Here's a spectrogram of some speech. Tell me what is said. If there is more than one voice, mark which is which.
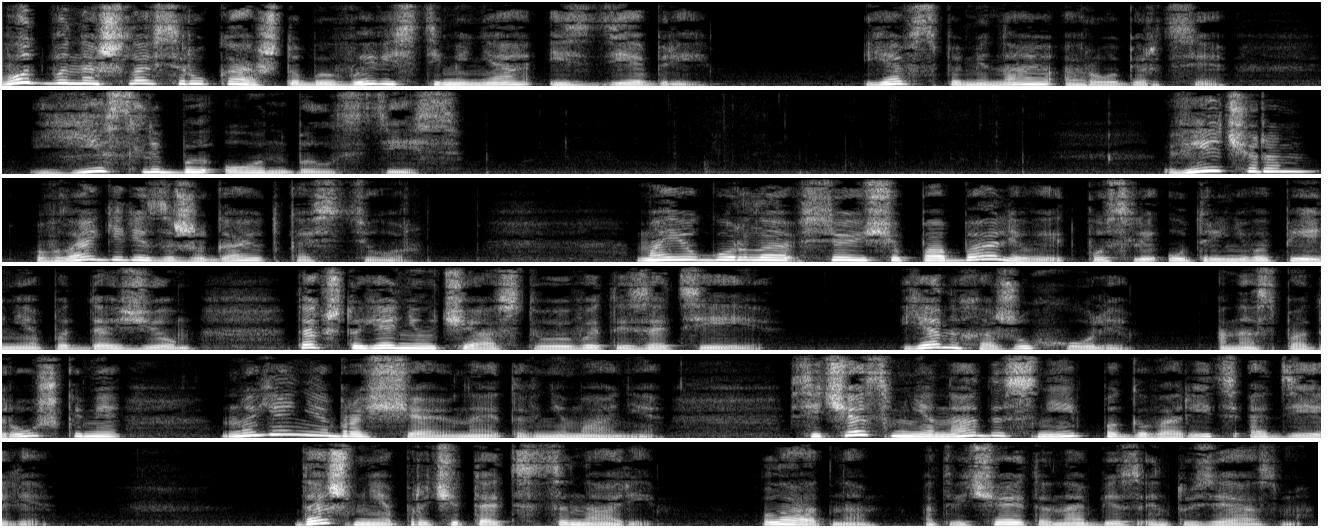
Speaker 1: Вот бы нашлась рука, чтобы вывести меня из дебрей. Я вспоминаю о Роберте. Если бы он был здесь. Вечером в лагере зажигают костер. Мое горло все еще побаливает после утреннего пения под дождем, так что я не участвую в этой затее. Я нахожу Холли. Она с подружками, но я не обращаю на это внимания. Сейчас мне надо с ней поговорить о деле. «Дашь мне прочитать сценарий?» «Ладно», — отвечает она без энтузиазма.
